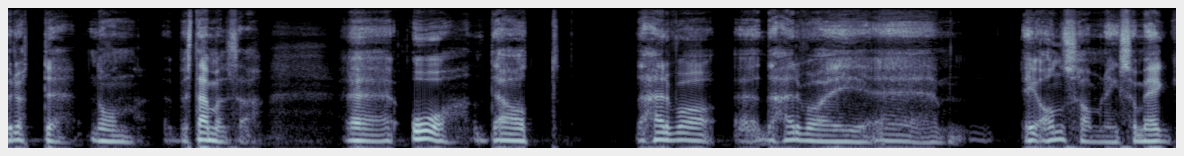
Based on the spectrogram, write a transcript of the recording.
brutt noen bestemmelser, eh, og det at det her var, det her var ei, uh, ei ansamling som jeg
